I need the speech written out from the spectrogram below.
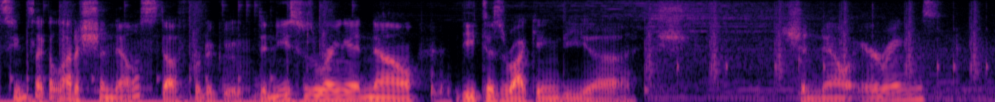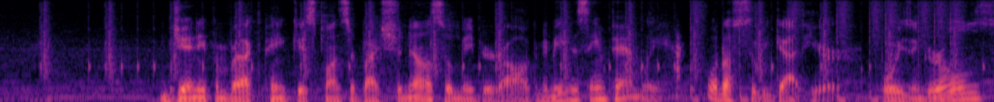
Seems like a lot of Chanel stuff for the group. Denise is wearing it now. Dita's rocking the uh, Chanel earrings. Jennie from Blackpink is sponsored by Chanel, so maybe they're all gonna be in the same family. What else do we got here? Boys and girls.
